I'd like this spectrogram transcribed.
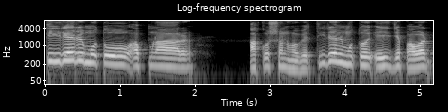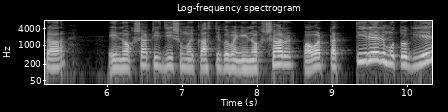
তীরের মতো আপনার আকর্ষণ হবে। তীরের মতো এই যে পাওয়ারটা এই নকশাটি যে সময় কাজটি করবেন, এই নকশার পাওয়ারটা তীরের মতো গিয়ে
